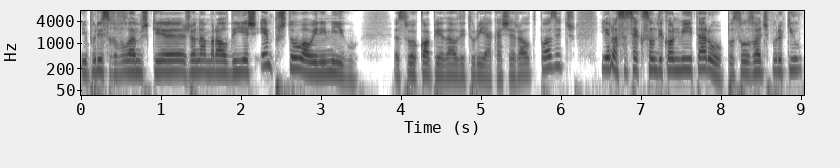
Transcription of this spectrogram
e por isso revelamos que a Joana Amaral Dias emprestou ao inimigo a sua cópia da auditoria à Caixa Geral de Depósitos e a nossa secção de Economia e Tarot passou os olhos por aquilo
